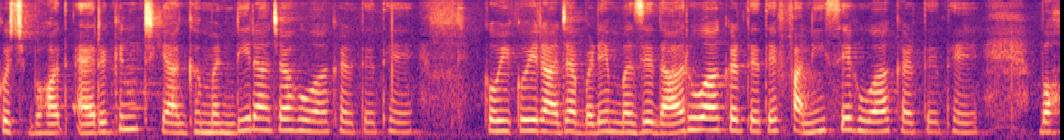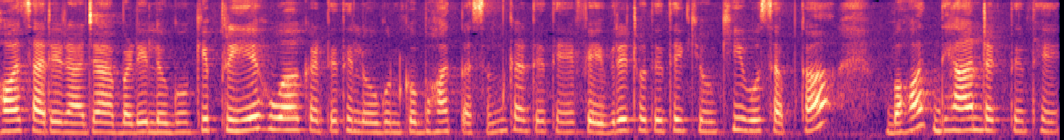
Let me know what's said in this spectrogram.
कुछ बहुत एरोगेंट या घमंडी राजा हुआ करते थे, कोई कोई राजा बड़े मज़ेदार हुआ करते थे फ़नी से हुआ करते थे, बहुत सारे राजा बड़े लोगों के प्रिय हुआ करते थे, लोग उनको बहुत पसंद करते थे फेवरेट होते थे, क्योंकि वो सबका बहुत ध्यान रखते थे।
